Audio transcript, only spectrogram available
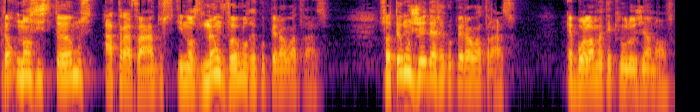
Então, nós estamos atrasados e nós não vamos recuperar o atraso. Só tem um jeito de recuperar o atraso: é bolar uma tecnologia nova,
